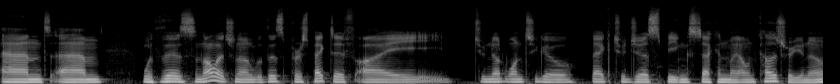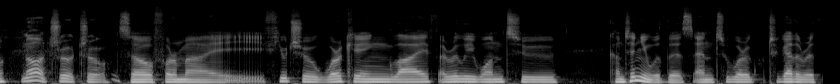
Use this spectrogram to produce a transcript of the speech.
And um, with this knowledge now, with this perspective, I do not want to go back to just being stuck in my own culture, you know? No. True. True. So for my future working life, I really want to continue with this and to work together with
